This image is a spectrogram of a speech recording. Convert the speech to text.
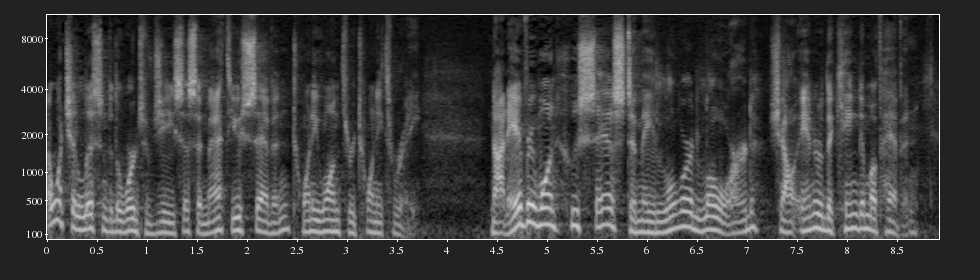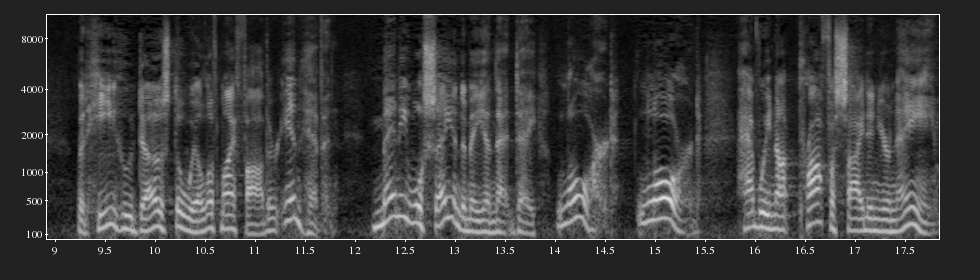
I want you to listen to the words of Jesus in Matthew 7 21 through 23. Not everyone who says to me, Lord, Lord, shall enter the kingdom of heaven, but he who does the will of my Father in heaven. Many will say unto me in that day, Lord, Lord, have we not prophesied in your name,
